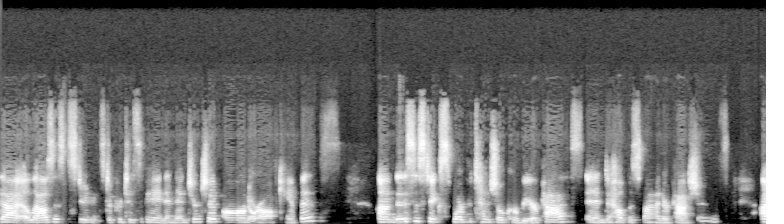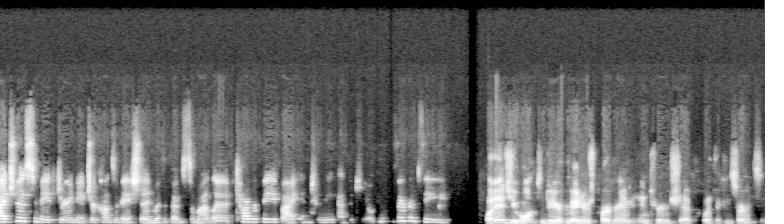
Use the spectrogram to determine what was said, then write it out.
that allows us students to participate in an internship on or off campus. Um, this is to explore potential career paths and to help us find our passions. I chose to major in nature conservation with a focus on wildlife photography by interning at the Kiowa Conservancy. Why did you want to do your majors program internship with the Conservancy?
